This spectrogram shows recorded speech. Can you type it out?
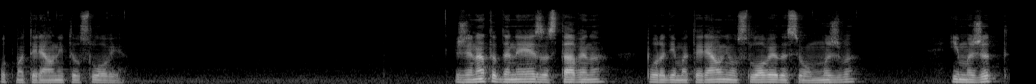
от материалните условия. Жената да не е заставена поради материални условия да се омъжва и мъжът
